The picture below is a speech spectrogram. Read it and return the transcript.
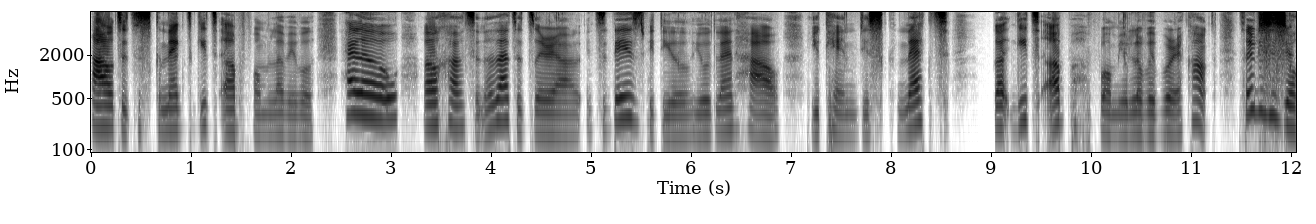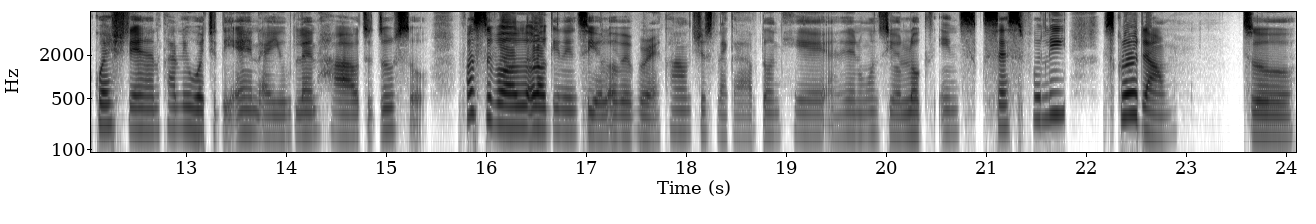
how to disconnect github from lovable. Hello welcome to another tutorial. In today's video you'll learn how you can disconnect github from your lovable account. So if this is your question kindly watch the end and you'll learn how to do so. First of all logging into your lovable account just like i have done here. And then once you're logged in successfully scroll down to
